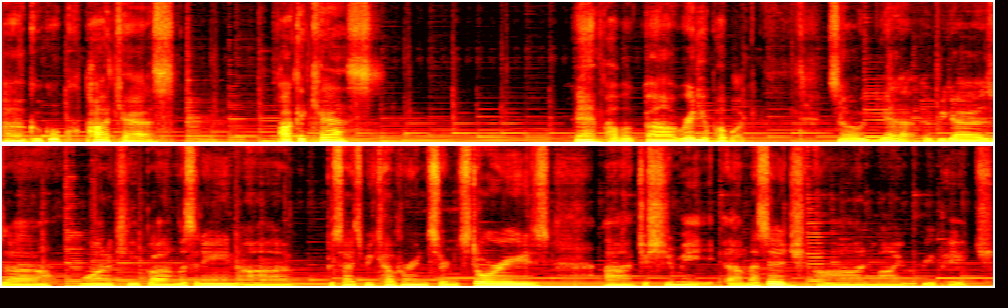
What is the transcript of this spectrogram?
uh, Google Podcasts, Pocket Casts, and Public uh, Radio Public. So yeah, if you guys uh, want to keep uh, listening, uh, besides me covering certain stories, uh, just shoot me a message on my review page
